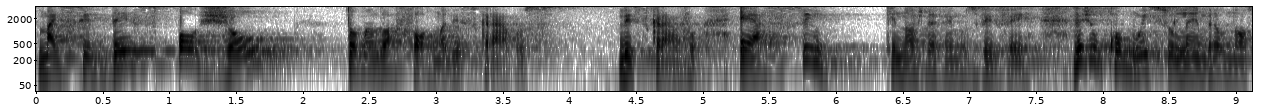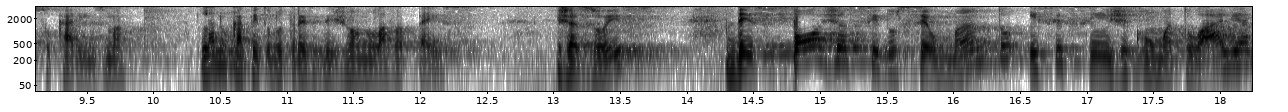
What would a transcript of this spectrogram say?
mas se despojou tomando a forma de escravos. De escravo. É assim que nós devemos viver. Vejam como isso lembra o nosso carisma. Lá no capítulo 13 de João, no Lava Pés, Jesus despoja-se do seu manto e se cinge com uma toalha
